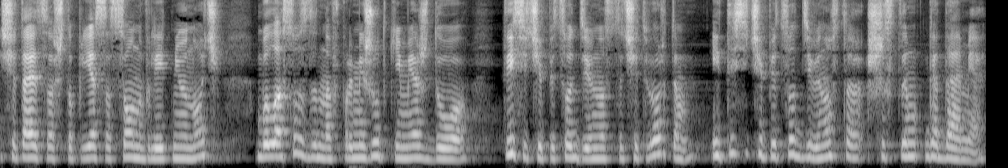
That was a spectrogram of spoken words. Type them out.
считается, что пьеса «Сон в летнюю ночь» была создана в промежутке между 1594 и 1596 годами.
